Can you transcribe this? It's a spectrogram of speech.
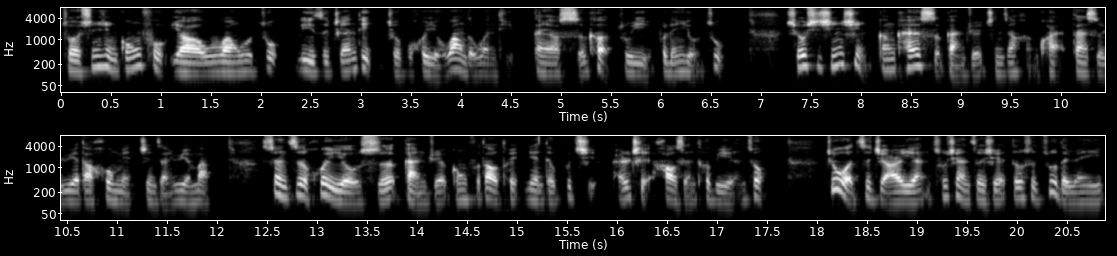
做星星功夫要勿忘勿助，立志坚定就不会有忘的问题，但要时刻注意不能有助。修习心性刚开始感觉进展很快，但是越到后面进展越慢。甚至会有时感觉功夫倒退，念头不起，而且耗神特别严重。就我自己而言，出现这些都是住的原因。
